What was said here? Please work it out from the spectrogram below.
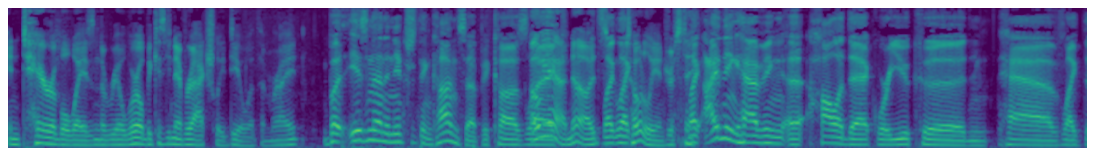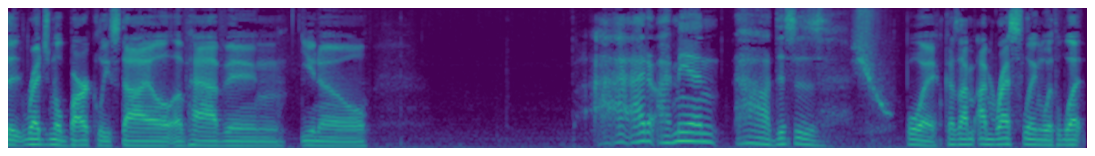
in terrible ways in the real world because you never actually deal with them, right? But isn't that an interesting concept? Because like, oh yeah, no, it's like like totally interesting. Like I think having a holodeck where you could have like the Reginald Barclay style of having, you know, I, I, I mean, ah, this is phew, boy, because I'm I'm wrestling with what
